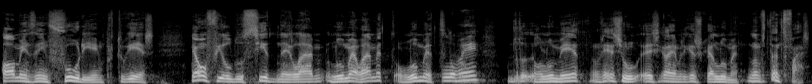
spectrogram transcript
Homens em Fúria, em português. É um filme do Sidney Lumet, Lumet, Lumet, Lumet. é acho que é Lumet, não tanto faz.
